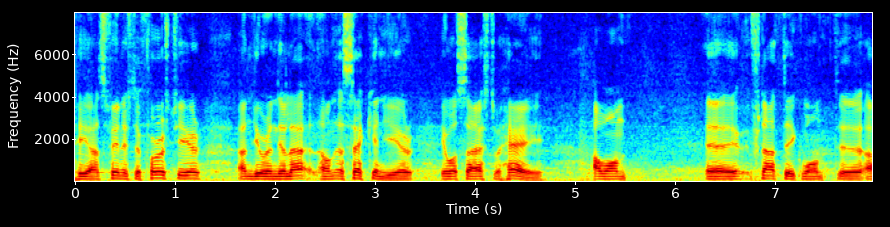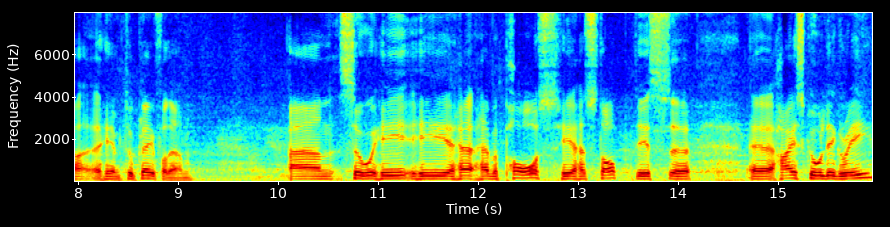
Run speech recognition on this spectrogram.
he has finished the first year, and during the la- on the second year, he was asked, to "Hey, I want uh, Fnatic want uh, uh, him to play for them," and so he he ha- have a pause. He has stopped this uh, uh, high school degree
